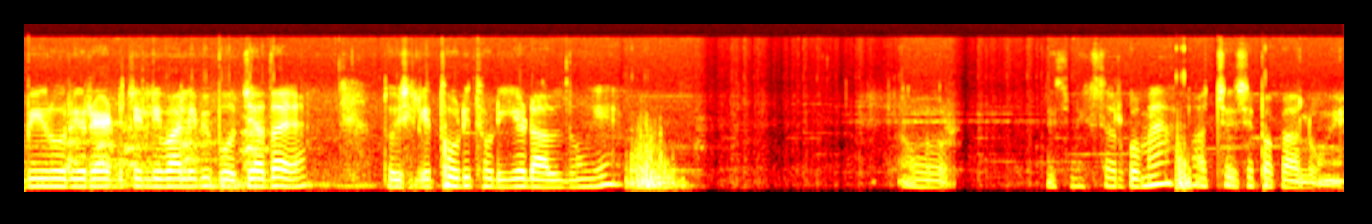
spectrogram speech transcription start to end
भी और ये रेड चिल्ली वाली भी बहुत ज़्यादा है तो इसलिए थोड़ी थोड़ी ये डाल दूँगी। और इस मिक्सर को मैं अच्छे से पका लूँगी।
